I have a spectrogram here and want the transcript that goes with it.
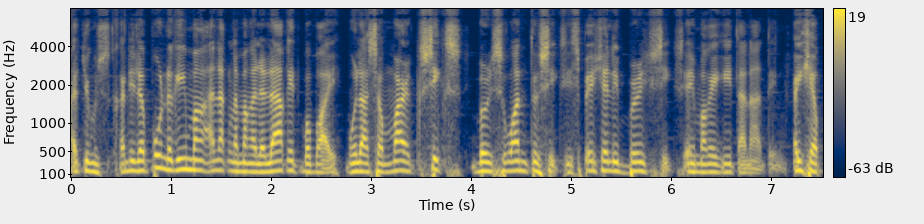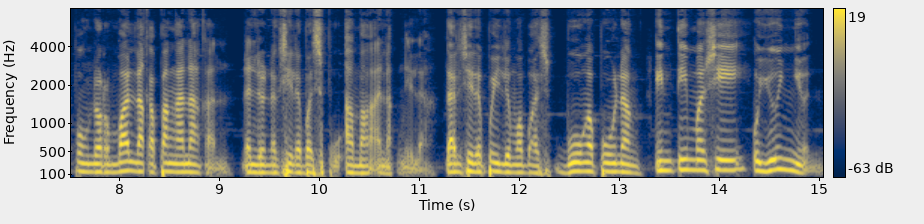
At yung kanila po naging mga anak na mga lalaki at babae mula sa Mark 6 verse 1 to 6, especially verse 6, ay makikita natin, ay siya pong normal na kapanganakan, lalo nagsilabas po ang mga anak nila. Dahil sila po ay lumabas, bunga po ng intimacy o union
